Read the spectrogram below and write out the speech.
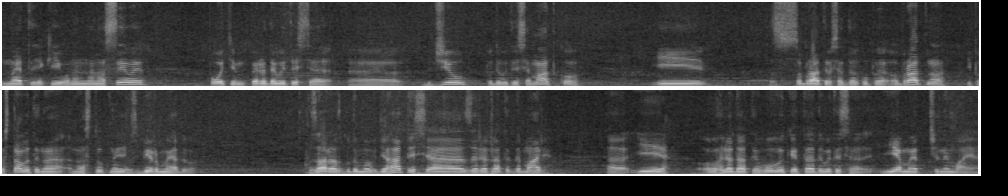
мед, який вони наносили. Потім передивитися е, бджіл, подивитися матку і зібрати все докупи обратно і поставити на наступний збір меду. Зараз будемо вдягатися, заряджати демарь е, і оглядати вулики та дивитися, є мед чи немає.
